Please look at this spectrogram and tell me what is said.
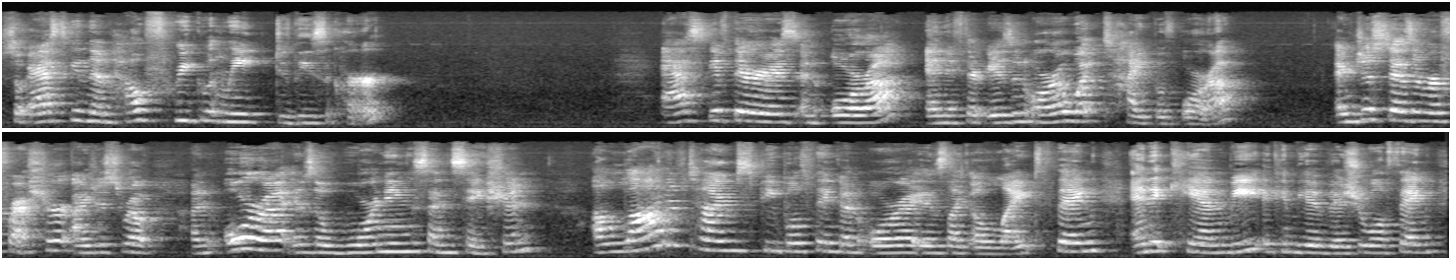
So asking them, how frequently do these occur? Ask if there is an aura, and if there is an aura, what type of aura? And just as a refresher, I just wrote, an aura is a warning sensation a lot of times people think an aura is like a light thing, and it can be. It can be a visual thing,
